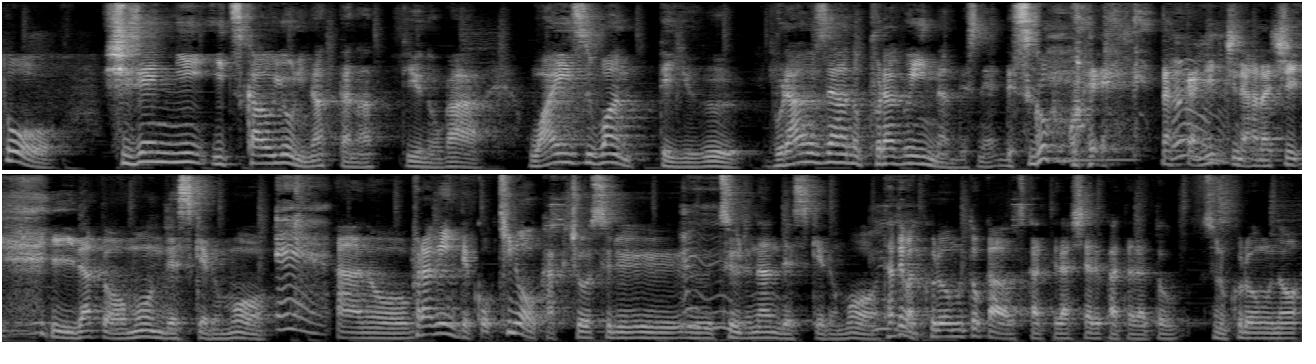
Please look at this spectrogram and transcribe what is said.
と自然に使うようになったなっていうのが、WISE1 っていうブラウザーのプラグインなんですね。で、すごくこれ、なんかニッチな話だとは思うんですけども、あの、プラグインってこう、機能を拡張するツールなんですけども、例えば Chrome とかを使ってらっしゃる方だと、その Chrome の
